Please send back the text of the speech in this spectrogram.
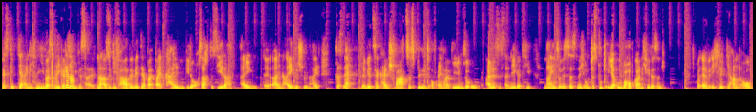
es gibt ja eigentlich nie was Negatives genau. halt. Ne? Also die Farbe wird ja bei, bei keinem, wie du auch sagtest, jeder hat eigen, äh, eine eigene Schönheit. Das, äh, da wird es ja kein schwarzes Bild auf einmal geben, so, oh, alles ist da negativ. Nein, so ist es nicht. Und das tut ja überhaupt gar nicht weh. Das sind, äh, ich lege die Hand auf,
